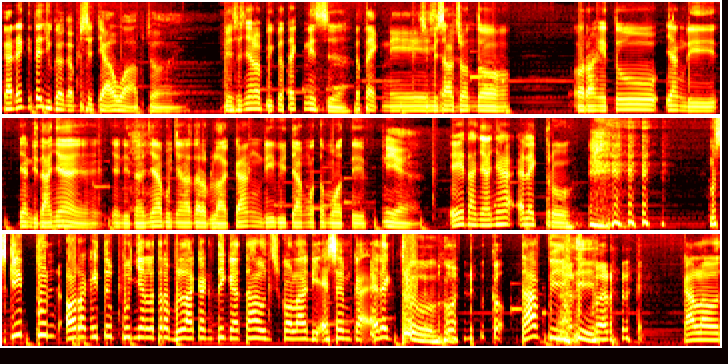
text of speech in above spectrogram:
kadang kita juga nggak bisa jawab, coy. Biasanya lebih ke teknis ya. Ke teknis. Misal contoh orang itu yang di yang ditanya ya, yang ditanya punya latar belakang di bidang otomotif. Iya. Eh tanyanya elektro. Meskipun orang itu punya latar belakang tiga tahun sekolah di SMK elektro, Waduh kok tapi kalau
